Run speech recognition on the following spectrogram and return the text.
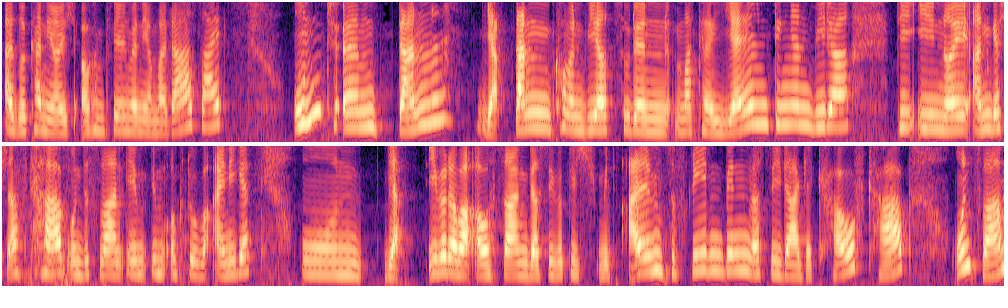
Also kann ich euch auch empfehlen, wenn ihr mal da seid. Und ähm, dann, ja, dann kommen wir zu den materiellen Dingen wieder, die ich neu angeschafft habe. Und das waren eben im Oktober einige. Und ja, ich würde aber auch sagen, dass ich wirklich mit allem zufrieden bin, was ich da gekauft habe. Und zwar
